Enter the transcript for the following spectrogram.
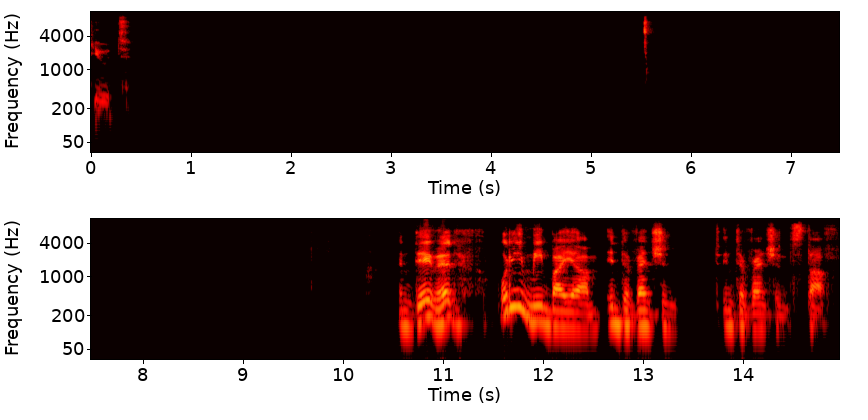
cute. And David, what do you mean by um intervention intervention stuff?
